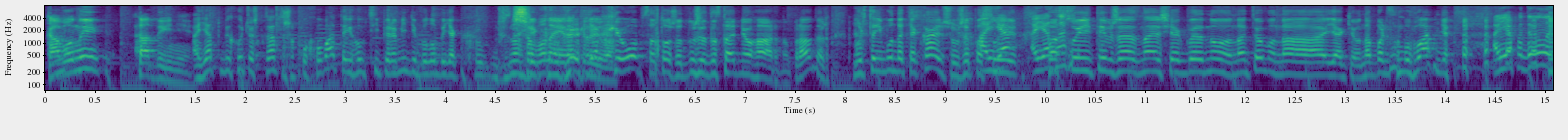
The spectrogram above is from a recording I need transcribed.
Кавуни та дині. А я тобі хочу сказати, що поховати його в цій піраміді було б як знаєш, Щоб як, вона і накрила. як Хеопса теж дуже достатньо гарно, правда ж? Може, ти йому натякаєш, що вже пасує, я- а я, пасує знаєш- йти вже, знаєш, якби ну на цьому, на як його, на бальзамування. А я подивилась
